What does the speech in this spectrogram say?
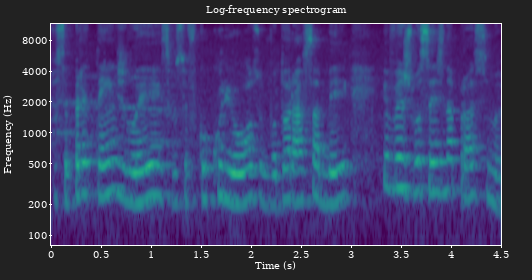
se você pretende ler, se você ficou curioso, vou adorar saber. E eu vejo vocês na próxima.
